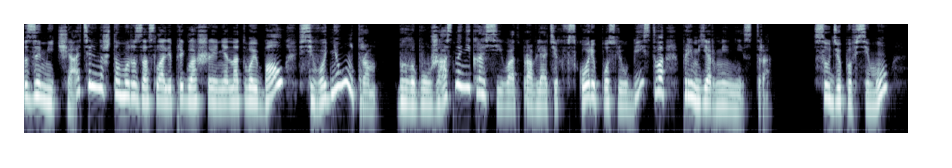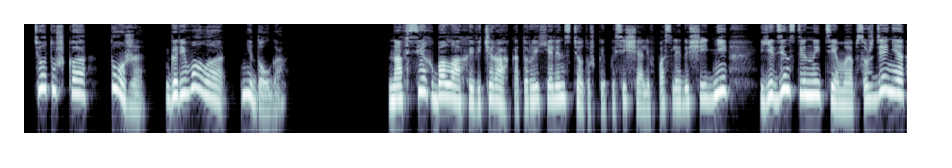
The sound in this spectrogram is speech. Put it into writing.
замечательно, что мы разослали приглашение на твой бал сегодня утром. Было бы ужасно некрасиво отправлять их вскоре после убийства премьер-министра. Судя по всему, тетушка тоже горевала недолго. На всех балах и вечерах, которые Хелен с тетушкой посещали в последующие дни, единственной темой обсуждения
